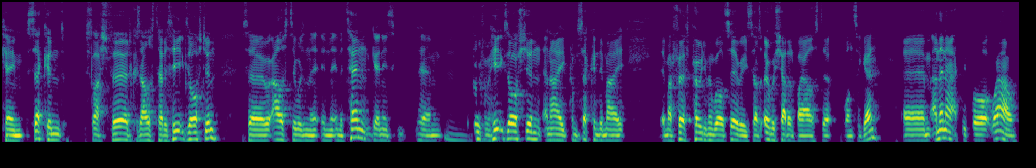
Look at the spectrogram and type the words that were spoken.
came second slash third because Alistair had his heat exhaustion. So Alistair was in the in the, in the tent getting his um, mm. proof from heat exhaustion, and I come second in my in my first podium in World Series. So I was overshadowed by Alistair once again. Um, and then I actually thought, wow,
